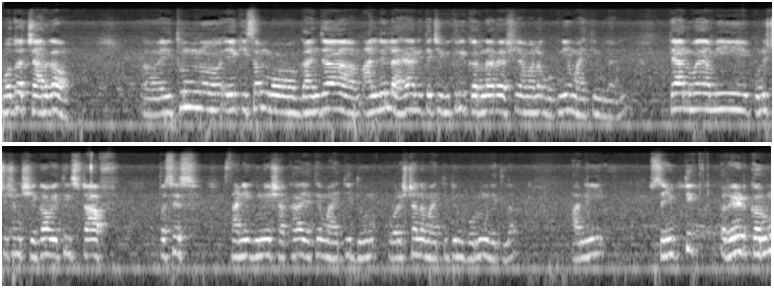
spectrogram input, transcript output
मोदा चारगाव इथून एक इसम गांजा आणलेला आहे आणि त्याची विक्री करणारे अशी आम्हाला गोपनीय माहिती मिळाली. त्या अन्वये आम्ही पोलीस स्टेशन शेगाव येथील स्टाफ तसेच स्थानिक गुन्हे शाखा येथे माहिती देऊन वरिष्ठांना माहिती देऊन बोलून घेतलं आणि संयुक्तिक रेड करून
